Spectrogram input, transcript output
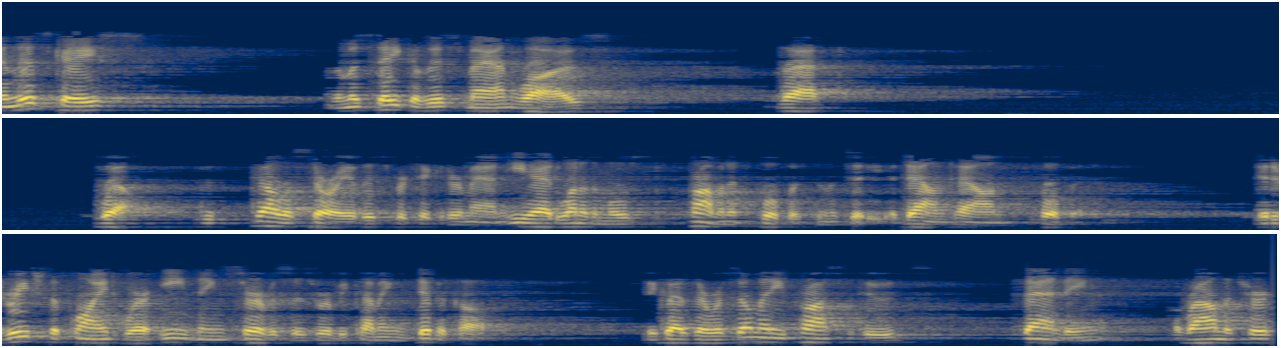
In this case, the mistake of this man was that, well, to tell the story of this particular man, he had one of the most prominent pulpits in the city, a downtown pulpit. It had reached the point where evening services were becoming difficult because there were so many prostitutes standing around the church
